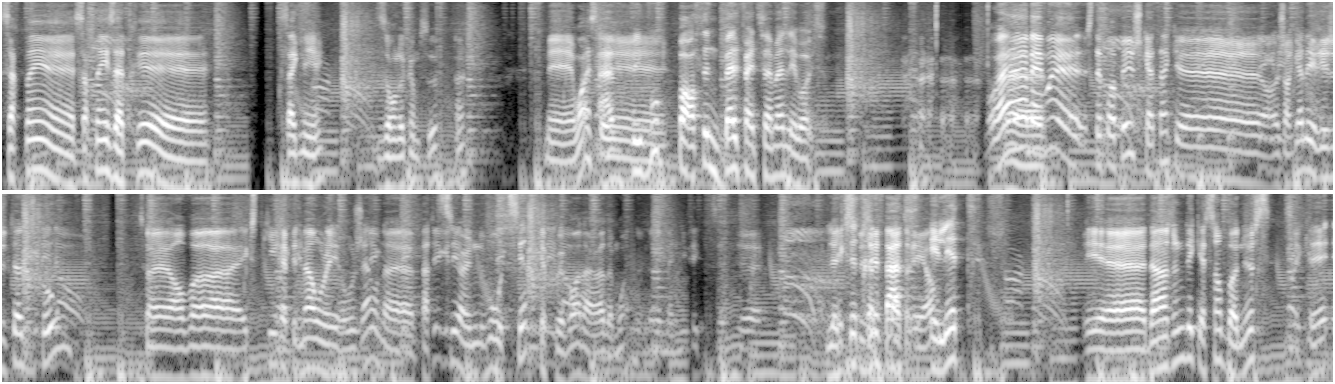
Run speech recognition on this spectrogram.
certains, certains attraits euh, saguenayens, disons-le comme ça. hein. Mais ouais, c'est... Avez-vous passé une belle fin de semaine les boys? Ouais, Euh, ben moi, c'était pas pire jusqu'à temps que euh, je regarde les résultats du que, euh, on va expliquer rapidement aux, aux gens. On a parti à un nouveau titre que vous pouvez voir derrière de moi. Le magnifique titre. euh, Le titre Pat Patreon. Elite. Et euh, dans une des questions bonus, c'était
